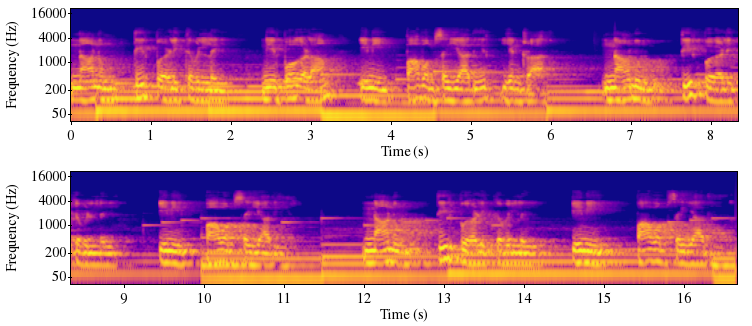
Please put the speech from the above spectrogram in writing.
நானும் தீர்ப்பு அளிக்கவில்லை. நீர் போகலாம் இனி பாவம் செய்யாதீர் என்றார். நானும் தீர்ப்பு அளிக்கவில்லை. இனி பாவம் செய்யாதீர். நானும் தீர்ப்பு அளிக்கவில்லை. இனி பாவம் செய்யாதீர்.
